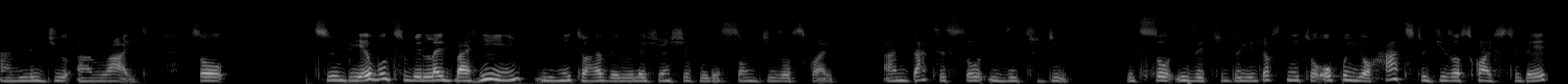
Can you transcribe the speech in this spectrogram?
and lead you aright. So to be able to be led by him, you need to have a relationship with the Son Jesus Christ. And that is so easy to do. It's so easy to do. You just need to open your heart to Jesus Christ today.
